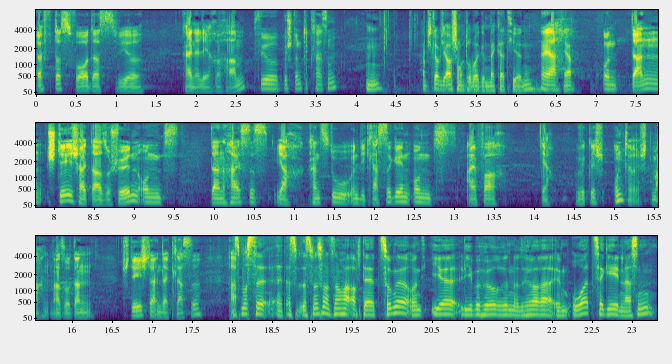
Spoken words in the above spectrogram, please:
öfters vor, dass wir keine Lehrer haben für bestimmte Klassen. Habe ich glaube ich auch schon mal drüber gemeckert hier, ne? Ja. Ja. Und dann stehe ich halt da so schön und dann heißt es, ja, kannst du in die Klasse gehen und einfach, ja, wirklich Unterricht machen. Also dann stehe ich da in der Klasse. Das, musste, äh, das, das müssen wir uns nochmal auf der Zunge und ihr, liebe Hörerinnen und Hörer, im Ohr zergehen lassen.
